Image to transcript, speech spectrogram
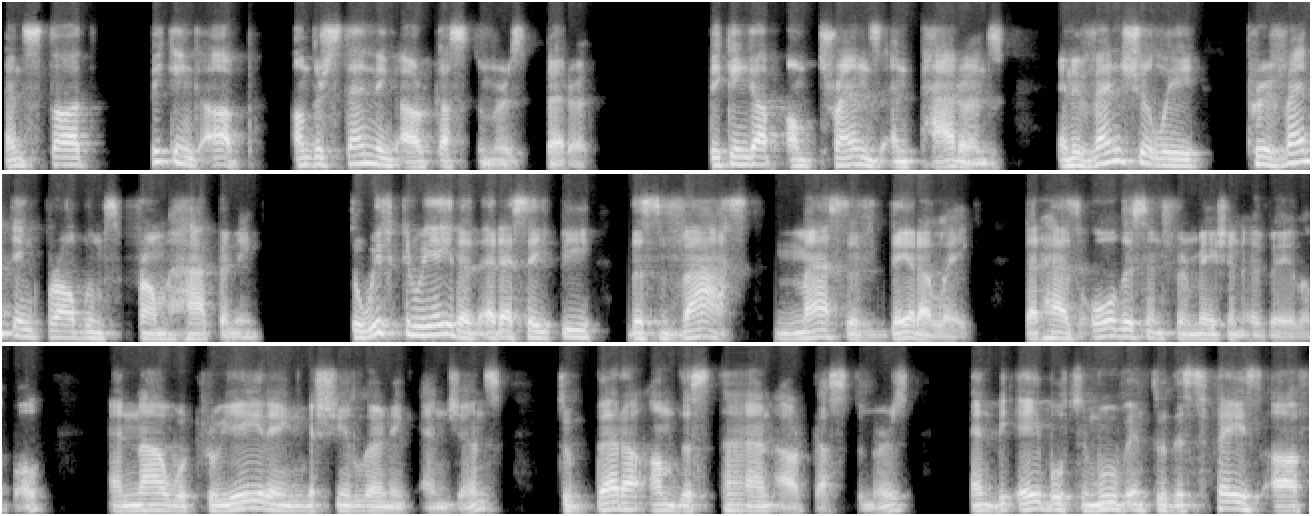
and start picking up, understanding our customers better, picking up on trends and patterns, and eventually preventing problems from happening. So we've created at SAP this vast, massive data lake that has all this information available. And now we're creating machine learning engines to better understand our customers and be able to move into this phase of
